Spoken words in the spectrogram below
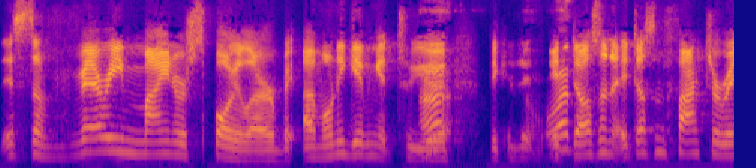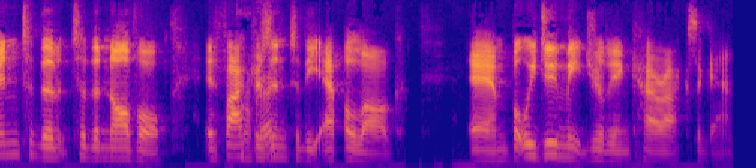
this is a very minor spoiler, but I'm only giving it to you Uh, because it, it doesn't it doesn't factor into the to the novel. It factors Okay. into the epilogue. Um, but we do meet Julian Carax again.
